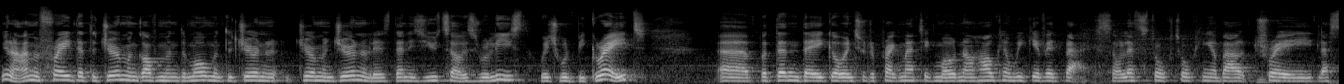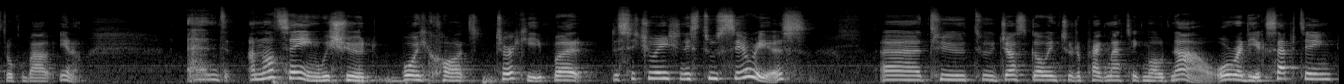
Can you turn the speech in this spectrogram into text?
you know, I'm afraid that the German government, the moment the journal, German journalist Deniz Yücel is released, which would be great, uh, but then they go into the pragmatic mode. Now, how can we give it back? So let's talk talking about trade. Let's talk about you know. And I'm not saying we should boycott Turkey, but the situation is too serious uh, to to just go into the pragmatic mode now. Already accepting,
